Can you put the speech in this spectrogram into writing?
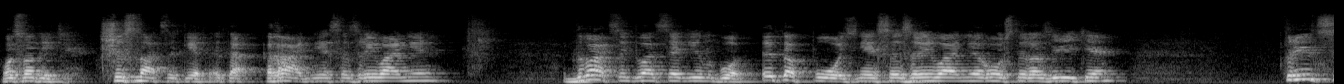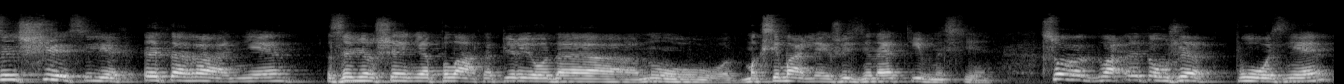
вот смотрите, 16 лет – это раннее созревание, 20-21 год – это позднее созревание, рост и развитие, 36 лет – это раннее завершение плата периода ну, максимальной жизненной активности. 42 – это уже позднее,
